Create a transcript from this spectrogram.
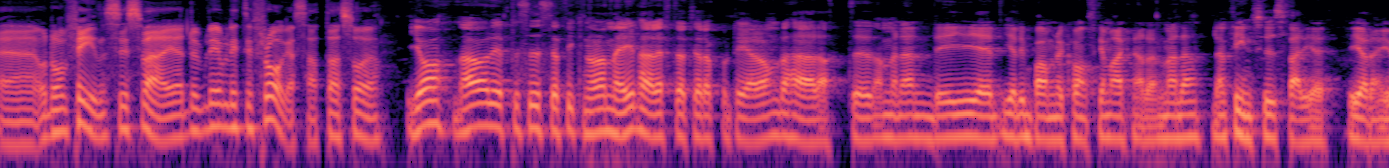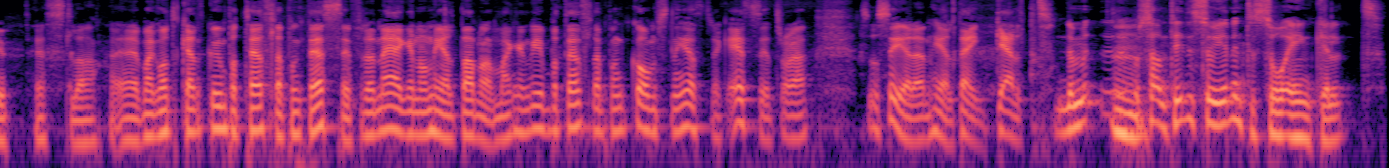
Eh, och de finns i Sverige. Du blev lite ifrågasatt där såg jag. Ja, ja, det är precis. Jag fick några mejl här efter att jag rapporterade om det här. Att eh, men den, det gäller bara amerikanska marknaden, men den, den finns ju i Sverige. Det gör den ju. Tesla. Eh, man kan inte gå in på tesla.se för den äger någon helt annan. Man kan gå in på tesla.com se tror jag. Så ser den helt enkelt. Nej, och Samtidigt så är det inte så enkelt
